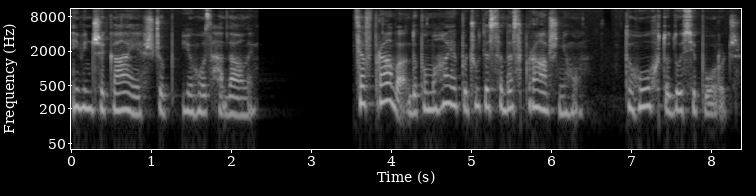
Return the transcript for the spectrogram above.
і він чекає, щоб його згадали. Ця вправа допомагає почути себе справжнього, того, хто досі поруч.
